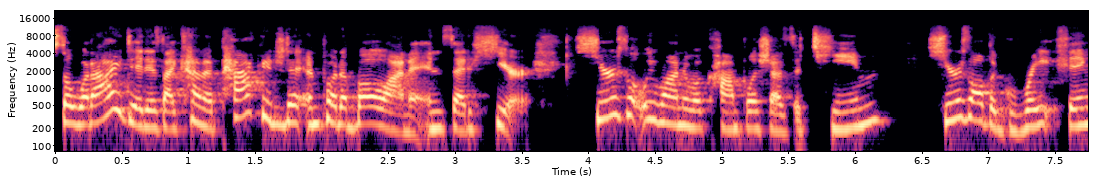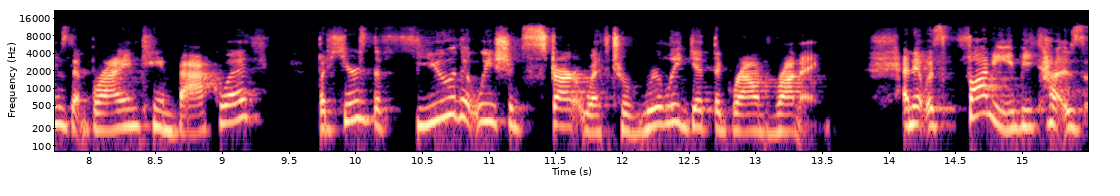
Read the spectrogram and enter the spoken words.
So what I did is I kind of packaged it and put a bow on it and said, here, here's what we want to accomplish as a team. Here's all the great things that Brian came back with but here's the few that we should start with to really get the ground running. And it was funny because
